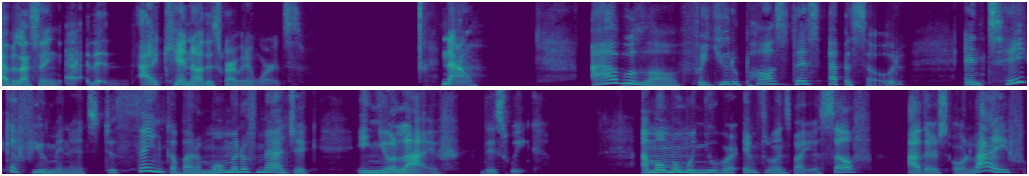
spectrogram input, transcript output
a blessing. I cannot describe it in words. Now, I would love for you to pause this episode and take a few minutes to think about a moment of magic in your life this week. A moment when you were influenced by yourself, others or life,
